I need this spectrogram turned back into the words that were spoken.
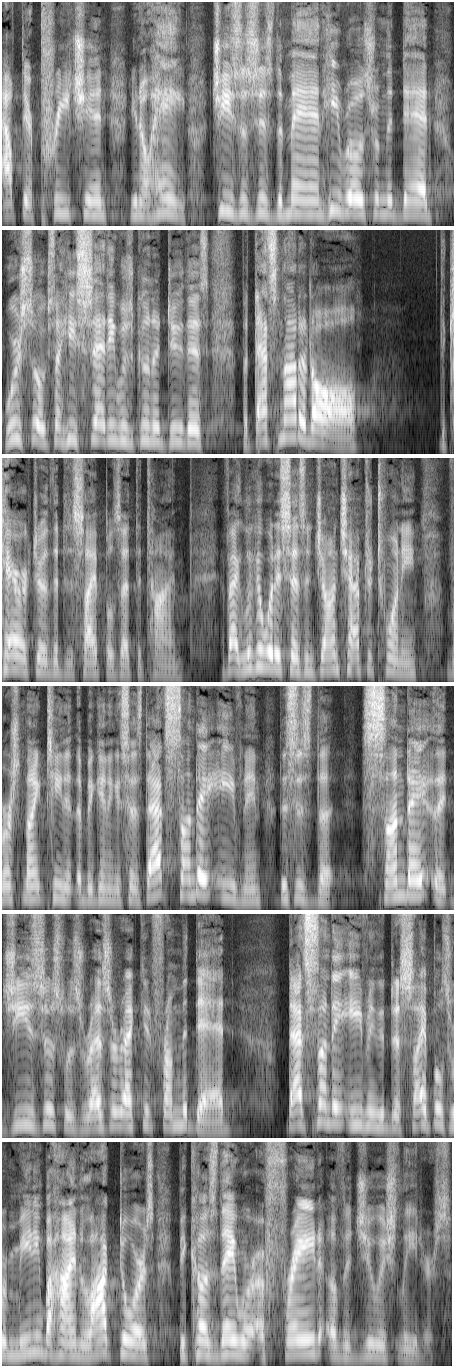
Out there preaching, you know, hey, Jesus is the man. He rose from the dead. We're so excited. He said he was going to do this. But that's not at all the character of the disciples at the time. In fact, look at what it says in John chapter 20, verse 19 at the beginning. It says, That Sunday evening, this is the Sunday that Jesus was resurrected from the dead. That Sunday evening, the disciples were meeting behind locked doors because they were afraid of the Jewish leaders.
